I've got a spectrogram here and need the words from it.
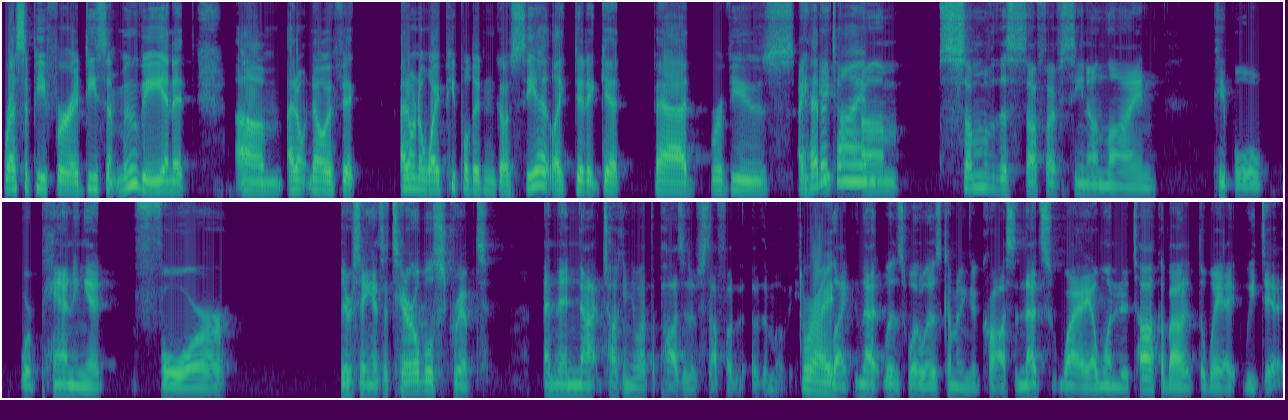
recipe for a decent movie, and it. Um, I don't know if it. I don't know why people didn't go see it. Like, did it get bad reviews I- ahead of time? Um, some of the stuff I've seen online, people were panning it for. They were saying it's a terrible script, and then not talking about the positive stuff of, of the movie. right. Like that was what was coming across, and that's why I wanted to talk about it the way I, we did.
